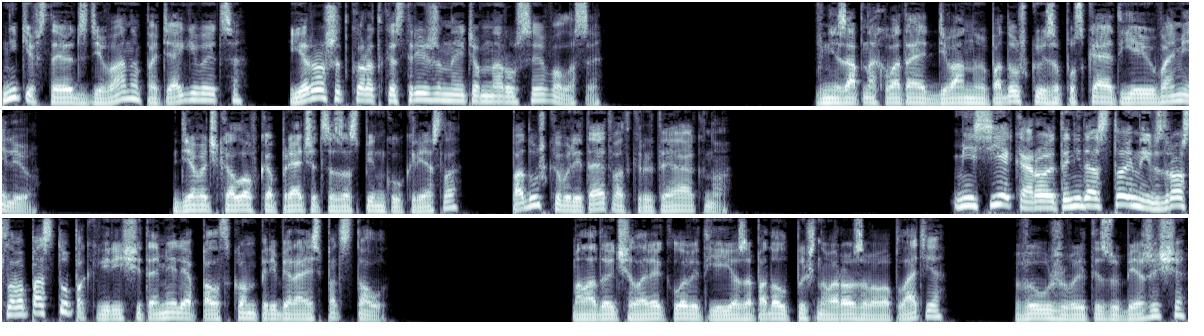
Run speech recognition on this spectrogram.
Ники встает с дивана, потягивается, ерошит коротко стриженные темно-русые волосы. Внезапно хватает диванную подушку и запускает ею в Амелию. Девочка ловко прячется за спинку кресла, подушка вылетает в открытое окно. «Месье Каро, это недостойный взрослого поступок», — верещит Амелия, ползком перебираясь под стол. Молодой человек ловит ее за подол пышного розового платья, выуживает из убежища,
